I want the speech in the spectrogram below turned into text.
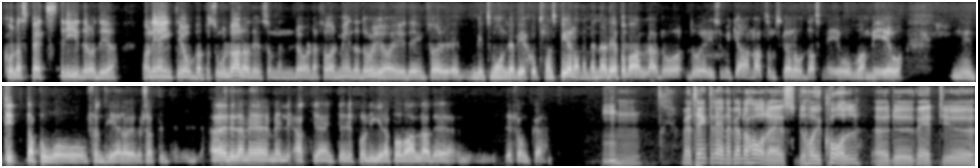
kolla spetsstrider och det och när jag inte jobbar på Solvalla, det är som en lördag förmiddag, då gör jag ju det inför mitt vanliga V75-spelande. Men när det är på Valla, då, då är det så mycket annat som ska roddas med och vara med och mm, titta på och fundera över. Så att, äh, det där med, med att jag inte får lira på Valla, det, det funkar. Mm. Mm. Men jag tänkte det när vi ändå har det. Du har ju koll. Eh, du vet ju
